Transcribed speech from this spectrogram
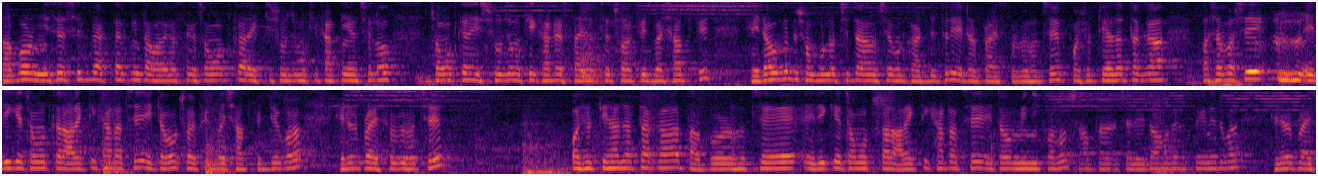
তারপর মিসেস শিল্পী আক্তার কিন্তু আমাদের কাছ থেকে চমৎকার একটি সূর্যমুখী খাট নিয়েছিল। চমৎকার এই সূর্যমুখী খাটের সাইজ হচ্ছে ছয় ফিট বাই সাত ফিট এটাও কিন্তু সম্পূর্ণ হচ্ছে সেগুন কাঠ দিয়ে তৈরি। এটার প্রাইস পড়বে হচ্ছে পঁয়ষট্টি হাজার টাকা। পাশাপাশি এদিকে চমৎকার আরেকটি খাট আছে, এটাও ছয় ফিট বাই সাত ফিট দিয়ে করা। এটার প্রাইস পড়বে হচ্ছে পঁয়ষট্টি হাজার টাকা। তারপর হচ্ছে এদিকে চমৎকার আরেকটি খাট আছে, এটাও মিনি কলস। আপনারা চাইলে এটাও আমাদের কাছ থেকে নিতে পারেন। এটার প্রাইস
